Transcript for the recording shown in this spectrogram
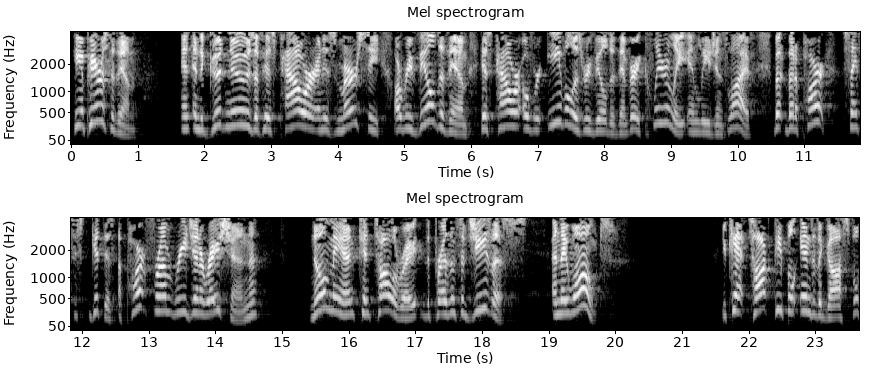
he appears to them and, and, the good news of His power and His mercy are revealed to them. His power over evil is revealed to them very clearly in Legion's life. But, but apart, saints, get this, apart from regeneration, no man can tolerate the presence of Jesus. And they won't. You can't talk people into the gospel.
